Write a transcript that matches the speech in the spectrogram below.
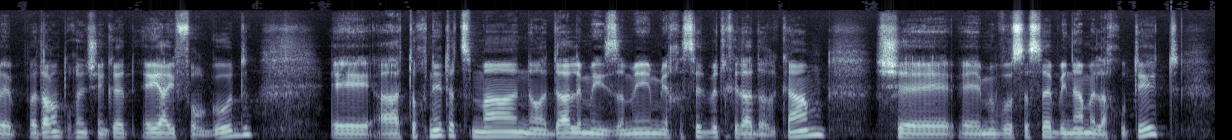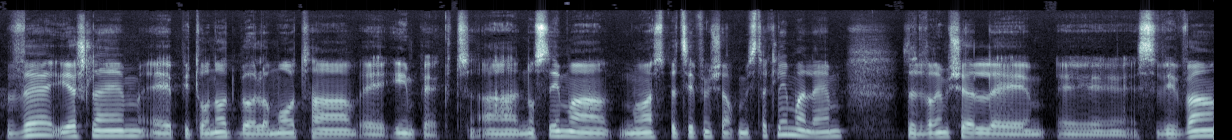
ופתרנו תוכנית שנקראת AI for Good. אה, התוכנית עצמה נועדה למיזמים יחסית בתחילת דרכם, שמבוססי בינה מלאכותית, ויש להם אה, פתרונות בעולמות האימפקט. הנושאים הממש ספציפיים שאנחנו מסתכלים עליהם, זה דברים של אה, סביבה.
